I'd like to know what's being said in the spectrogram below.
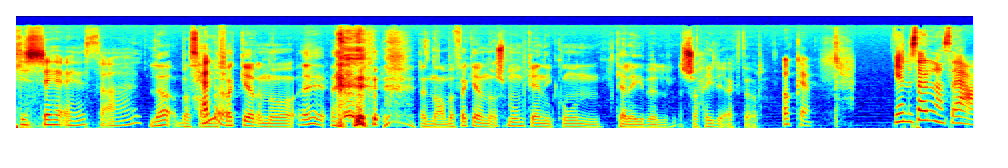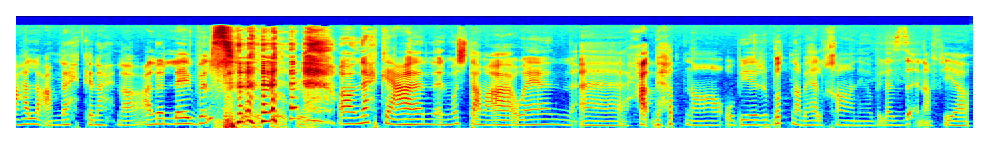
كليشيه إيه السؤال لا بس حلو. عم بفكر إنه إيه. إنه عم بفكر إنه إيش ممكن يكون ك label؟ اشرحي لي أكثر okay. يعني صار لنا ساعة هلأ عم نحكي نحن عن ال labels. وعم نحكي عن المجتمع وين آه بحطنا وبيربطنا بهالخانة وبيلزقنا فيها.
